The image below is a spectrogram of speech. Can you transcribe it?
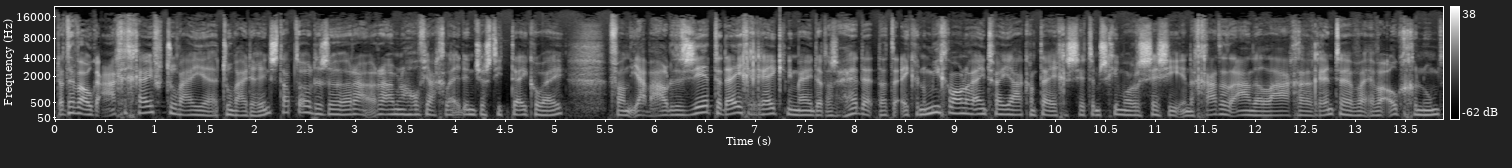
dat hebben we ook aangegeven toen wij, toen wij erin stapten. Dus ru ruim een half jaar geleden in Just Takeaway. Van ja, we houden er zeer terdege rekening mee dat, als, hè, de, dat de economie gewoon nog 1, 2 jaar kan tegenzitten. Misschien wel recessie. En dan gaat het aan de lage rente, we, hebben we ook genoemd.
